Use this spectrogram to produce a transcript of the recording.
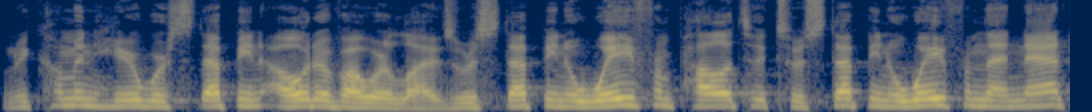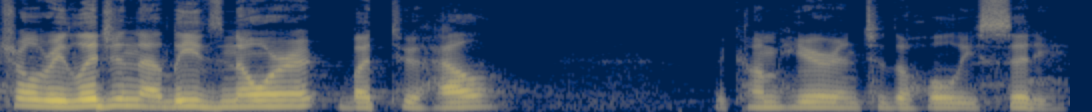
When we come in here, we're stepping out of our lives. We're stepping away from politics. We're stepping away from that natural religion that leads nowhere but to hell. We come here into the holy city.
